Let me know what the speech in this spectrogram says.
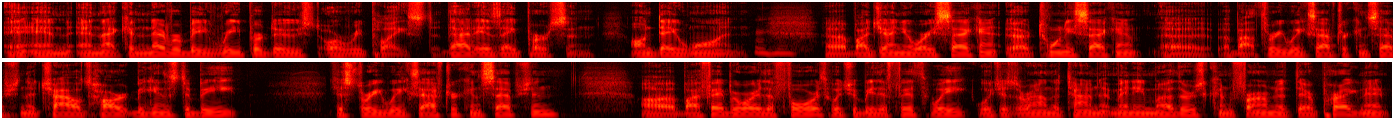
and, and, that can never be reproduced or replaced. That is a person on day one. Uh, by January 2nd, uh, 22nd, uh, about three weeks after conception, the child's heart begins to beat just three weeks after conception. Uh, by February the 4th, which would be the fifth week, which is around the time that many mothers confirm that they're pregnant,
